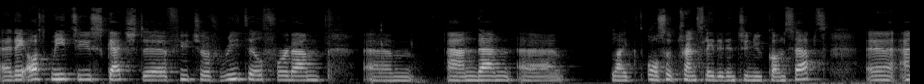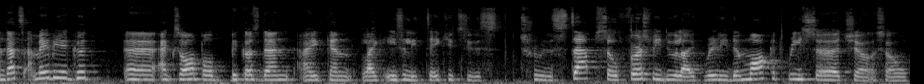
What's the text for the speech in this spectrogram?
uh, they asked me to sketch the future of retail for them, um, and then like also translate it into new concepts. And that's maybe a good uh, example because then I can like easily take you to this through the steps. So first we do like really the market research. So, so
